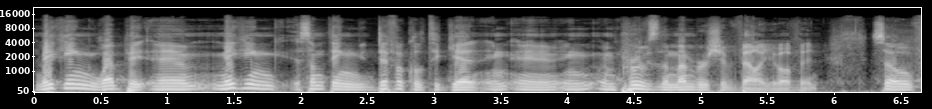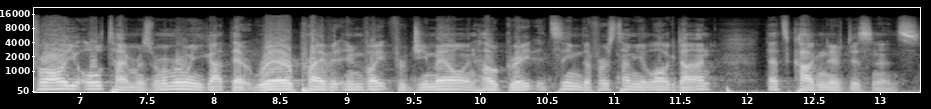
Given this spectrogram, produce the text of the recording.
Making web uh, making something difficult to get in, uh, in improves the membership value of it. So for all you old timers, remember when you got that rare private invite for Gmail and how great it seemed the first time you logged on? That's cognitive dissonance.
